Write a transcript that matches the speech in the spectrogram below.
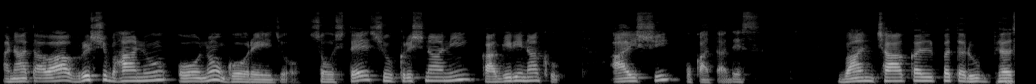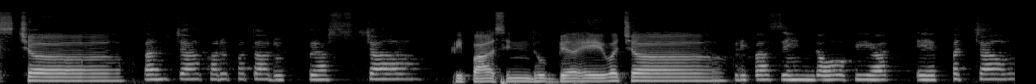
あなたはヴリシュバヌ王のご霊女、そしてシュクリシュナに限りなく愛しお方です。ワンチャカルパタルビャスチャवाञ्छा कल्पतरुभ्यश्च कृपासिन्धुभ्य एव च कृपासिन्धुभ्य एव च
